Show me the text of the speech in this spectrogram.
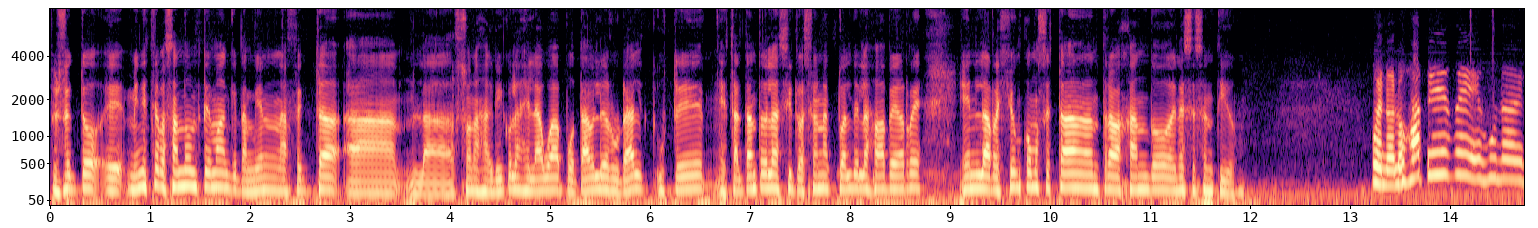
Perfecto. ministra, pasando a un tema que también afecta a las zonas agrícolas, el agua potable rural. ¿Usted está al tanto de la situación actual de las APR en la región? ¿Cómo se están trabajando en ese sentido? Bueno, los APR es, una de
